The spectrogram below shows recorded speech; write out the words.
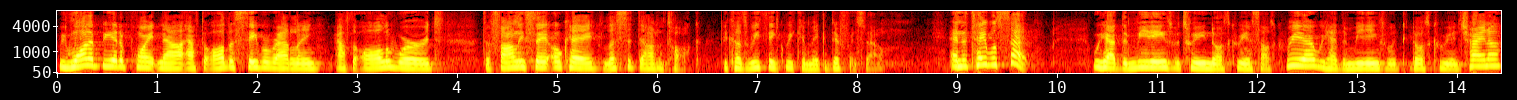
We want to be at a point now, after all the saber rattling, after all the words, to finally say, okay, let's sit down and talk, because we think we can make a difference now. And the table's set. We have the meetings between North Korea and South Korea. We have the meetings with North Korea and China.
